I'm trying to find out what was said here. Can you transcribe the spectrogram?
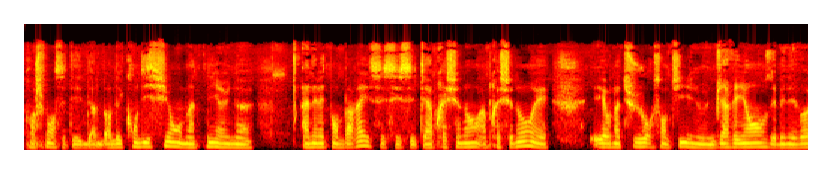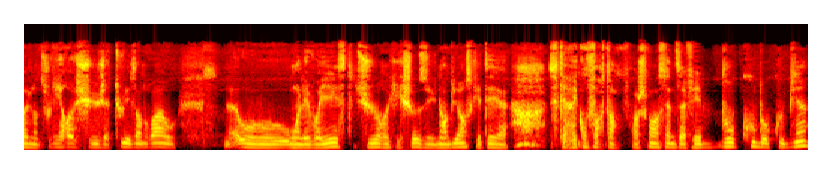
franchement c'était dans, des conditions maintenir une un événement pareil, c'était impressionnant, impressionnant, et, on a toujours senti une bienveillance des bénévoles dans tous les refuges, à tous les endroits où, où, on les voyait. C'était toujours quelque chose, une ambiance qui était, oh, c'était réconfortant. Franchement, ça nous a fait beaucoup, beaucoup de bien.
